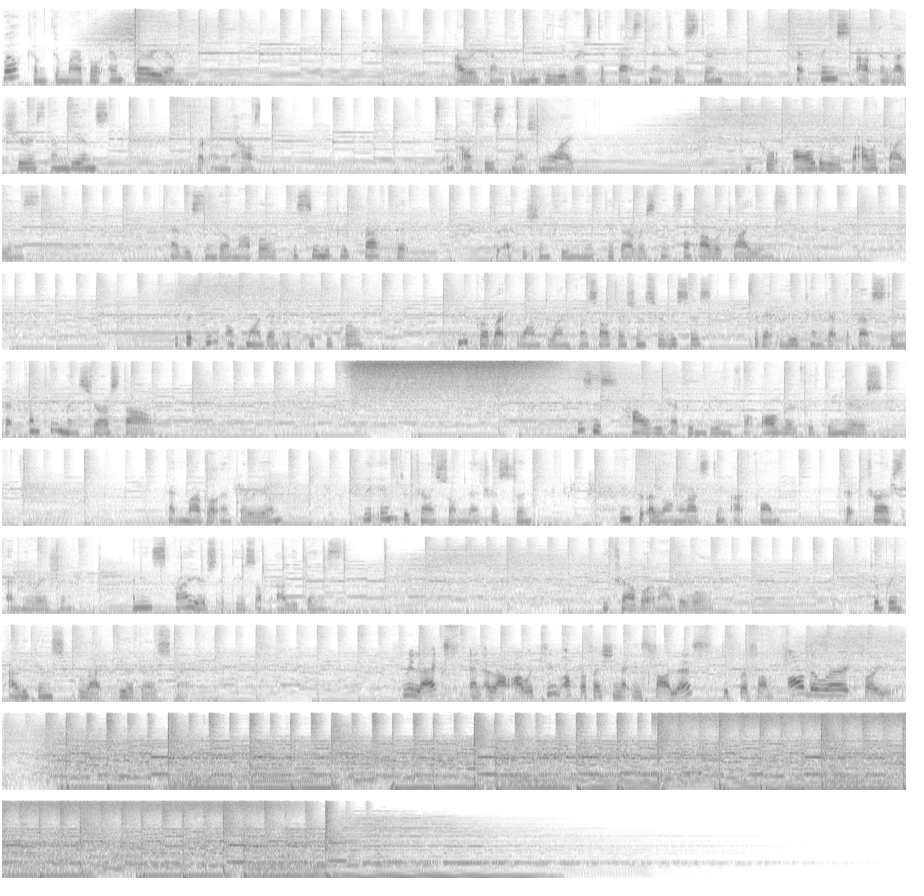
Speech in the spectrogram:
Welcome to Marble Emporium. Our company delivers the best natural stone that brings out a luxurious ambience for any house and office nationwide. We go all the way for our clients. Every single marble is uniquely crafted to efficiently meet the diverse needs of our clients. With a team of more than 80 people, we provide one-to-one consultation services so that you can get the best stone that complements your style. This is how we have been doing for over 15 years. At Marble Emporium, we aim to transform natural stone into a long-lasting art form that drives admiration and inspires a taste of elegance. We travel around the world to bring elegance right to your doorstep. Relax and allow our team of professional installers to perform all the work for you.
